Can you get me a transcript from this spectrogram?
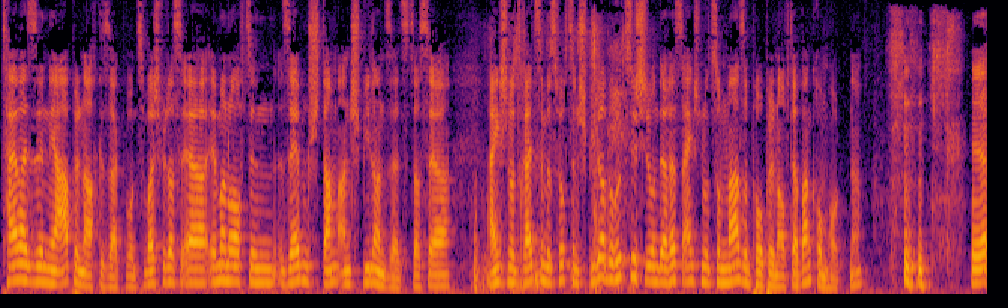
teilweise in Neapel nachgesagt wurden. Zum Beispiel, dass er immer nur auf denselben Stamm an Spielern setzt, dass er eigentlich nur 13 bis 14 Spieler berücksichtigt und der Rest eigentlich nur zum Nasepopeln auf der Bank rumhockt, ne? ja.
